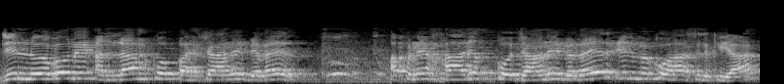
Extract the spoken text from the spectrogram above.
جن لوگوں نے اللہ کو پہچانے بغیر، اپنے خالق کو جانے بغیر علم کو حاصل کیا،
